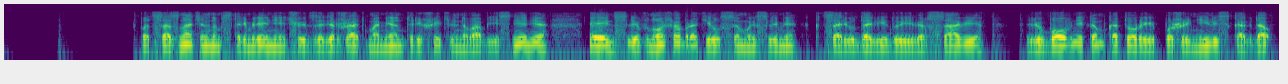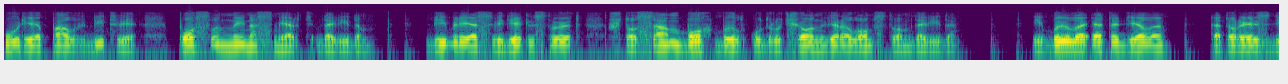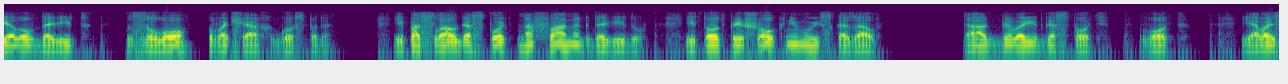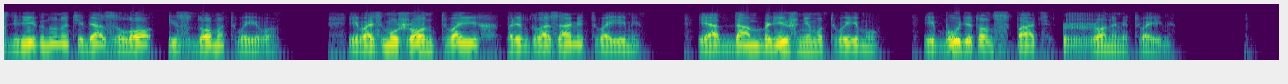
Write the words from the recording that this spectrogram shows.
В подсознательном стремлении чуть задержать момент решительного объяснения Эйнсли вновь обратился мыслями к царю Давиду и Версавии, любовникам, которые поженились, когда Урия пал в битве, посланный на смерть Давидом. Библия свидетельствует, что сам Бог был удручен вероломством Давида. И было это дело, которое сделал Давид, зло в очах Господа. И послал Господь Нафана к Давиду, и тот пришел к нему и сказал, «Так говорит Господь, вот, я воздвигну на тебя зло из дома твоего, и возьму жен твоих пред глазами твоими, и отдам ближнему твоему, и будет он спать с женами твоими».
